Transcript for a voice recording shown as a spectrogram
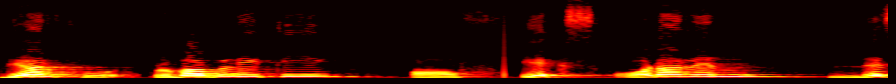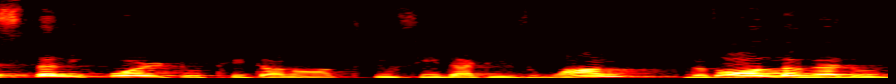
Therefore, probability of x order n less than equal to theta naught you see that is 1 because all the values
